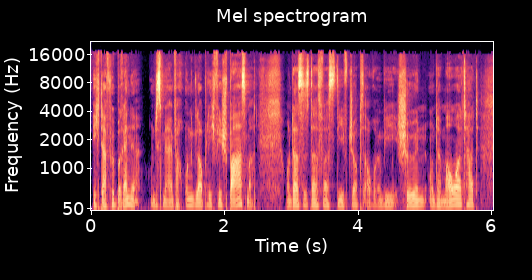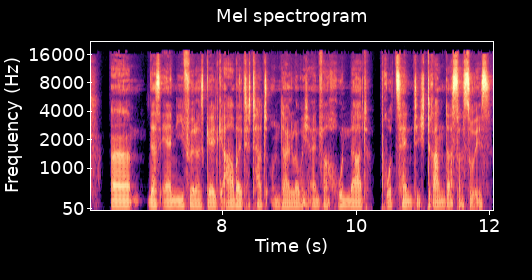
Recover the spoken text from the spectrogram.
ich dafür brenne und es mir einfach unglaublich viel Spaß macht. Und das ist das, was Steve Jobs auch irgendwie schön untermauert hat äh, dass er nie für das Geld gearbeitet hat und da glaube ich einfach hundertprozentig dran, dass das so ist.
